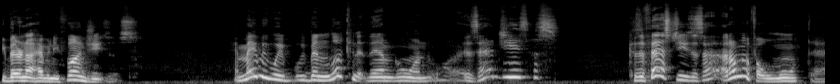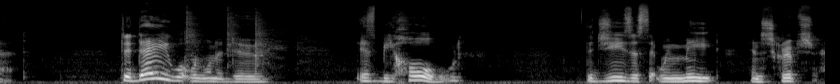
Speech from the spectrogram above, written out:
you better not have any fun Jesus. And maybe we've, we've been looking at them going, is that Jesus? Because if that's Jesus, I, I don't know if I want that. Today, what we want to do is behold the Jesus that we meet in Scripture.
